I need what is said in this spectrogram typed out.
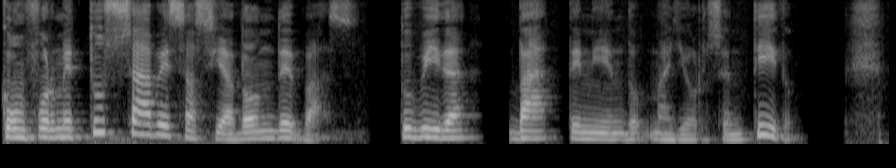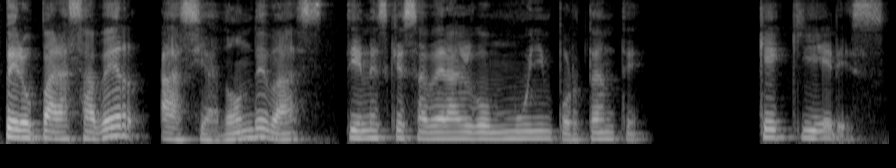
Conforme tú sabes hacia dónde vas, tu vida va teniendo mayor sentido. Pero para saber hacia dónde vas, tienes que saber algo muy importante. ¿Qué quieres?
